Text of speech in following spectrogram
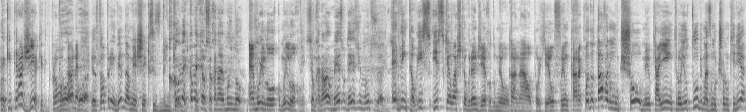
Tem que interagir aqui, tem que provocar, Boa, né? boa. Eu tô aprendendo a mexer com esses brinquedos. Como é, como é que é o seu canal? É muito louco. É muito louco, muito louco. Seu canal é o mesmo desde muitos anos. É, bem, então, isso, isso que eu acho que é o grande erro do meu canal, porque eu fui um cara que, quando eu tava no Multishow, meio que aí entrou o YouTube, mas o Multishow não queria,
